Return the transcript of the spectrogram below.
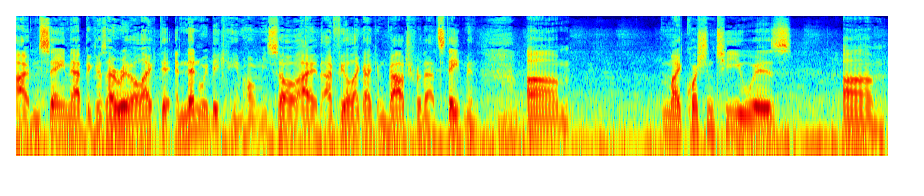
I'm saying that because I really liked it, and then we became homies. So I, I feel like I can vouch for that statement. Um, my question to you is, um,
